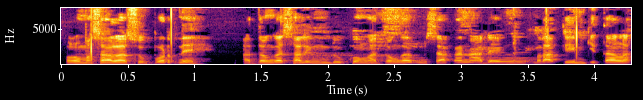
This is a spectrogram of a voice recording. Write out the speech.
kalau masalah support nih atau enggak saling mendukung atau enggak misalkan ada yang merhatiin kita lah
